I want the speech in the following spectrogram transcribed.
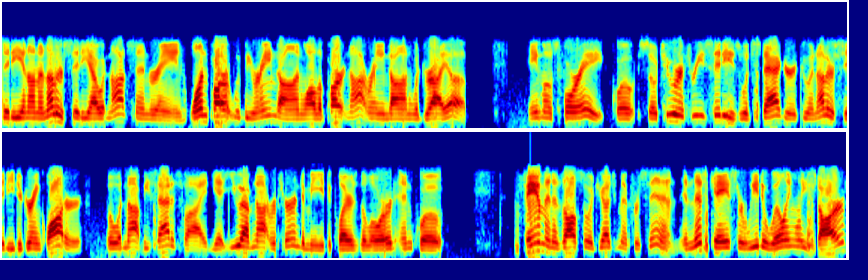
city, and on another city I would not send rain. One part would be rained on, while the part not rained on would dry up. Amos 4:8, quote, So two or three cities would stagger to another city to drink water, but would not be satisfied. Yet you have not returned to me, declares the Lord. End quote. Famine is also a judgment for sin. In this case, are we to willingly starve?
